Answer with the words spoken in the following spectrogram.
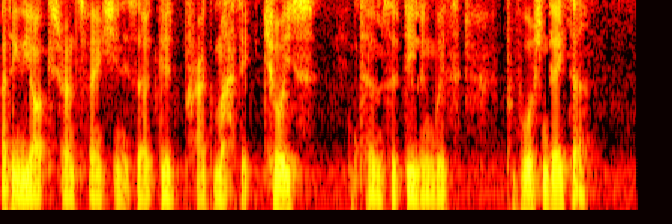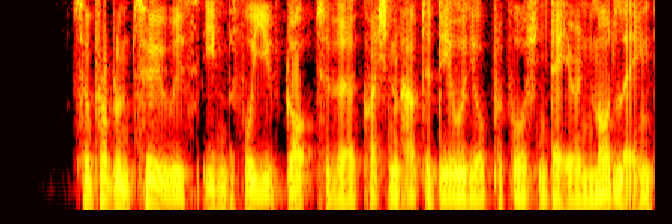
I think the ARC transformation is a good pragmatic choice in terms of dealing with proportion data. So problem two is even before you've got to the question of how to deal with your proportion data in modeling,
